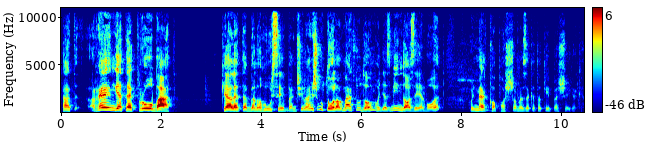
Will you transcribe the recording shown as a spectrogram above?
Tehát rengeteg próbát kellett ebben a 20 évben csinálni és utólag már tudom hogy ez mind azért volt hogy megkaphassam ezeket a képességeket.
